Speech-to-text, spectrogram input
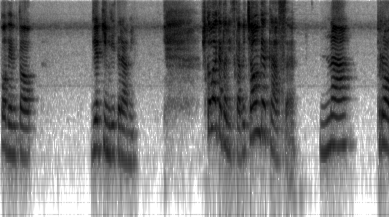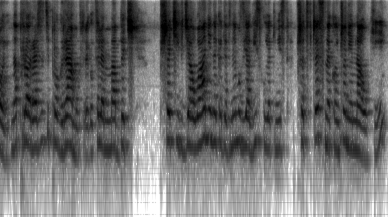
Powiem to wielkimi literami. Szkoła katolicka wyciąga kasę na, pro, na pro, realizację programu, którego celem ma być przeciwdziałanie negatywnemu zjawisku, jakim jest przedwczesne kończenie nauki,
